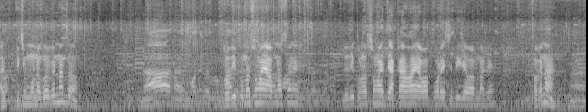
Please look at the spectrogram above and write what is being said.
আর কিছু মনে করবেন না তো? না না যদি কোনো সময় আপনার সঙ্গে যদি কোনো সময় দেখা হয় আবার পরে এসে দিয়ে যাব আপনাকে। হবে না? হ্যাঁ।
